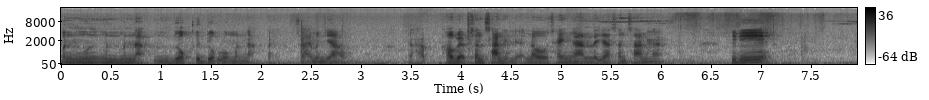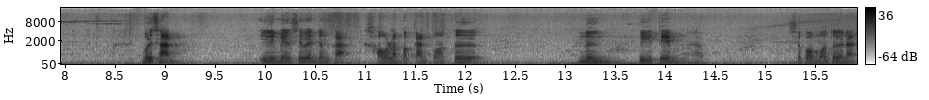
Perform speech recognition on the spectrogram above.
มันมันมันมันหนักมันยกขึ้นยกลงมันหนักไป สายมันยาวนะครับเอาแบบสั้นๆนี่แหละเราใช้งานระยะสั้น ๆ นะ ทีนี้ บริษัท Element 7จำกัด เขารับประกันมอเตอร์ 1 ปีเต็มนะครับ เฉพาะมอเตอร์นะ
